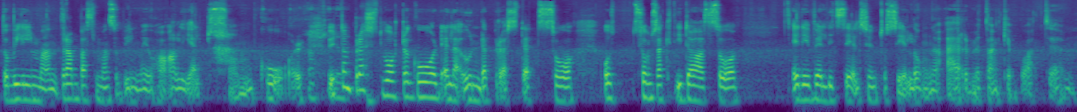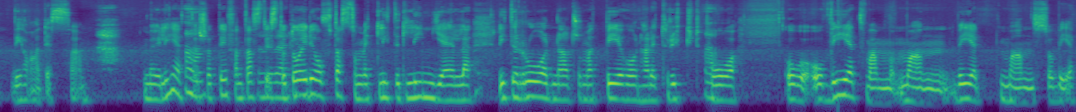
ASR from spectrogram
då vill man, drabbas man så vill man ju ha all hjälp som går. Absolut. Utan bröstvårtagård eller under bröstet så, och som sagt idag så är det väldigt sällsynt att se långa ärr med tanke på att eh, vi har dessa möjligheter. Ja. Så det är fantastiskt. Det är och då är det oftast som ett litet linje eller lite rodnad som att bhn hade tryckt på. Och, och vet man, man, vet man så vet,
